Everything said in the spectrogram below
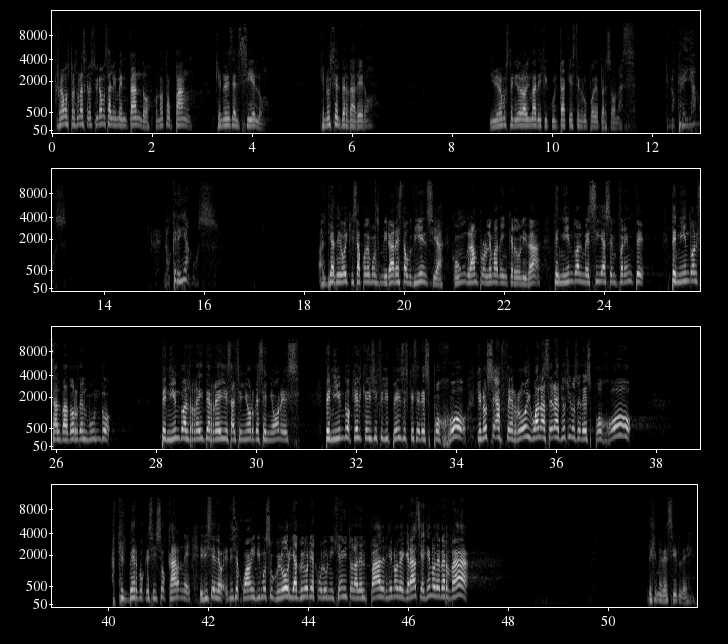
Que fuéramos personas que nos estuviéramos alimentando con otro pan que no es del cielo, que no es el verdadero y hubiéramos tenido la misma dificultad que este grupo de personas, que no creíamos. No creíamos. Al día de hoy quizá podemos mirar a esta audiencia con un gran problema de incredulidad, teniendo al Mesías enfrente, teniendo al Salvador del mundo, teniendo al Rey de Reyes, al Señor de Señores, teniendo aquel que dice Filipenses que se despojó, que no se aferró igual a ser a Dios, sino se despojó Aquel verbo que se hizo carne. Y dice, dice Juan, y vimos su gloria, gloria como el unigénito, la del Padre, lleno de gracia, lleno de verdad. Déjeme decirle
